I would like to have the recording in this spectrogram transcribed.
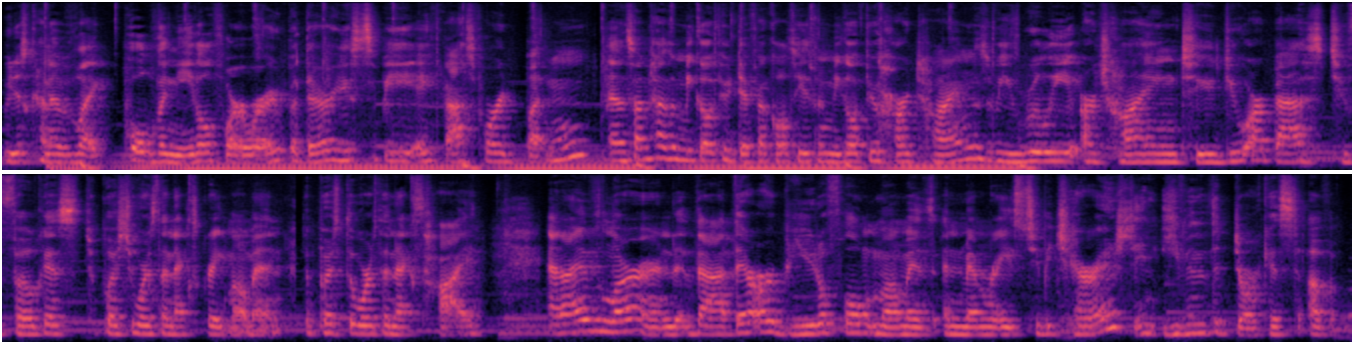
We just kind of like pull the needle forward, but there used to be a fast forward button. And sometimes when we go through difficulties, when we go through hard times, we really are trying to do our best to focus, to push towards the next great moment, to push towards the next high. And I've learned that there are beautiful moments and memories to be cherished in even the darkest of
